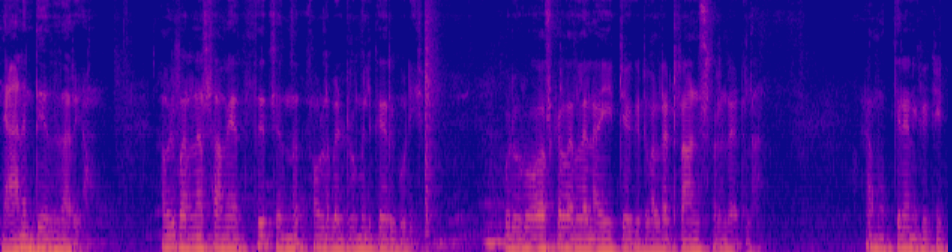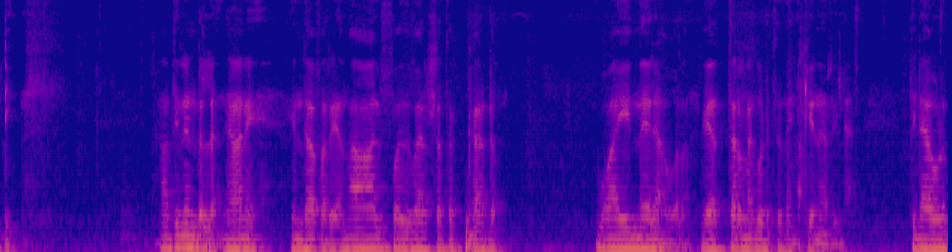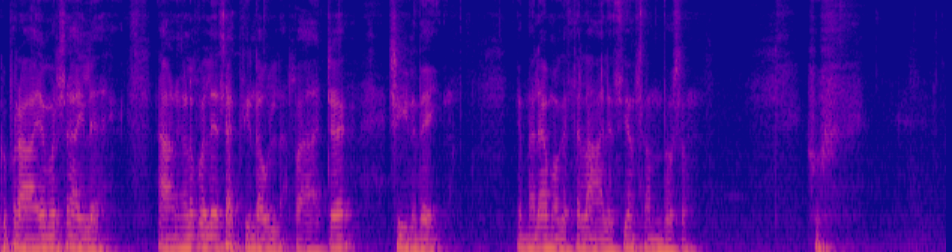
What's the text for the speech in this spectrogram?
ഞാൻ എന്ത് ചെയ്തതെന്നറിയാം? അവർ പറഞ്ഞ സമയത്ത് ചെന്ന് അവളുടെ ബെഡ്റൂമിൽ കയറി കൂടി ഒരു റോസ് കളറിലെ നൈറ്റ് ഒക്കെ ഇട്ട് വളരെ ട്രാൻസ്പെറന്റ് ആയിട്ടുള്ള ആ മുത്തിനെനിക്ക് കിട്ടി. അതിനുണ്ടല്ല ഞാൻ എന്താ പറയുക നാൽപ്പത് വർഷത്തെ കടം വൈകുന്നേരം എത്ര എണ്ണം കൊടുത്തത് എനിക്ക് തന്നെ അറിയില്ല. പിന്നെ അവൾക്ക് പ്രായം വർഷമായില്ലേ ആണുങ്ങളെ പോലെ ശക്തി ഉണ്ടാവില്ല. പാറ്റ ക്ഷീണിതയായി. എന്നാൽ ആ മുഖത്തുള്ള ആലസ്യം സന്തോഷം.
